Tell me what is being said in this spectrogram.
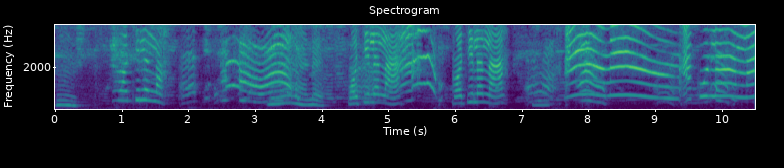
മോച്ചിലല്ല മോച്ചിലല്ല മോച്ചിലല്ല aku lala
